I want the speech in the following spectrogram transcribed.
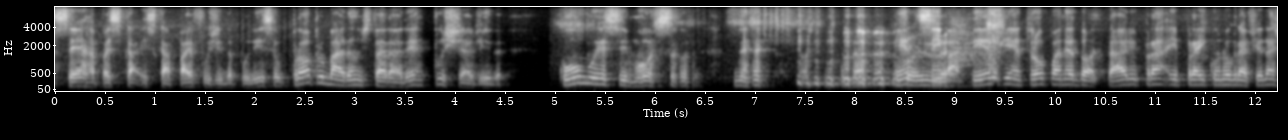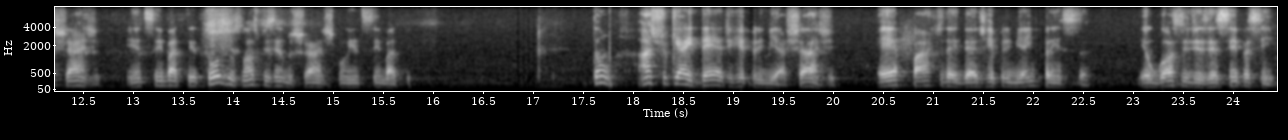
serra para escapar e fugir da polícia. O próprio Barão de Tararé, puxa vida, como esse moço, né, entre sem é. bater, ele entrou para o anedotário e para a iconografia da charge. Entre sem bater. Todos nós fizemos charge com entre sem bater. Então, acho que a ideia de reprimir a charge é parte da ideia de reprimir a imprensa. Eu gosto de dizer sempre assim,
